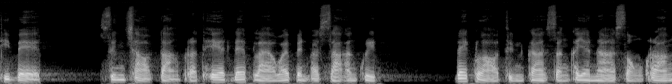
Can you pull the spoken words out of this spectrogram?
ทิเบต ซึ่งชาวต่างประเทศได้แปลไว้เป็นภาษาอังกฤษ ได้กล่าวถึงการสังคยนาสองครั้ง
